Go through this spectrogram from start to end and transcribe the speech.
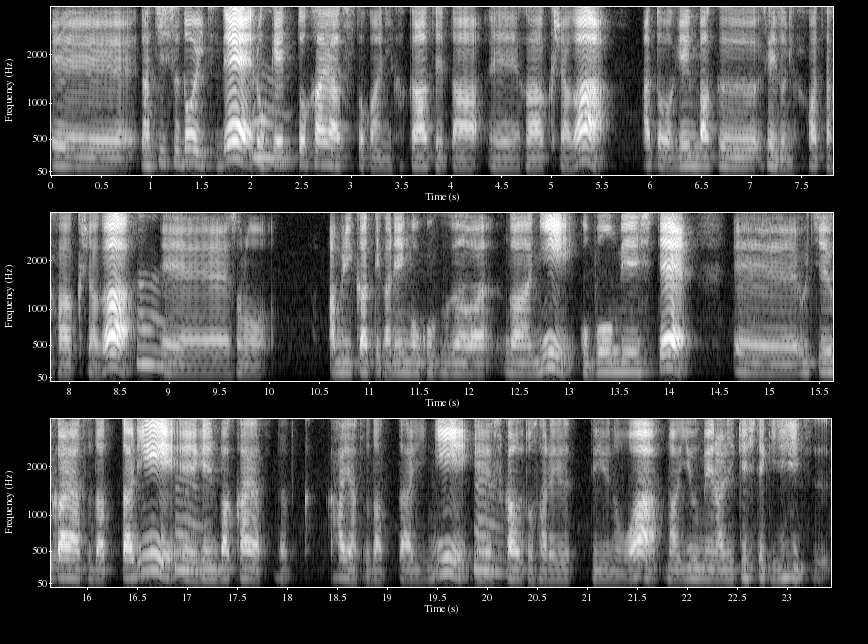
えーナチスドイツでロケット開発とかに関わってた、えー科学者があとは原爆製造に関わってた科学者が、うんえーそのアメリカっていうか連合国側側にこう亡命して、えー宇宙開発だったり、うんえー原爆開発だ開発だったりに、えーうん。スカウトされるっていうのは、まあ、有名な歴史的事実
